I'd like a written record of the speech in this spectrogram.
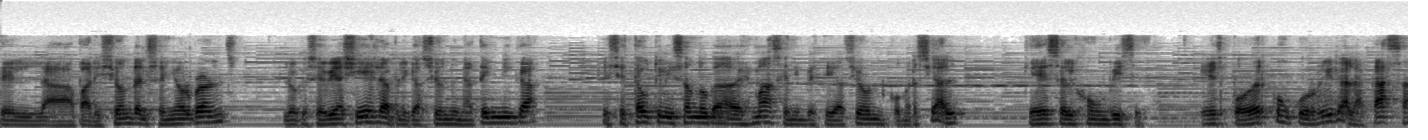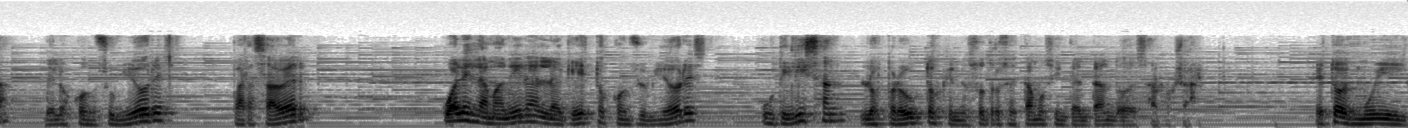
la aparición del señor Burns, lo que se ve allí es la aplicación de una técnica que se está utilizando cada vez más en investigación comercial, que es el home visit. Es poder concurrir a la casa de los consumidores para saber cuál es la manera en la que estos consumidores utilizan los productos que nosotros estamos intentando desarrollar. Esto es muy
